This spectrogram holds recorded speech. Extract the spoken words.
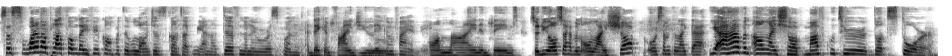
just whatever platform that you feel comfortable on, just contact me and I definitely will respond. And they can find you They can find me. online and things. So do you also have an online shop or something like that? Yeah, I have an online shop, mafcouture.store.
